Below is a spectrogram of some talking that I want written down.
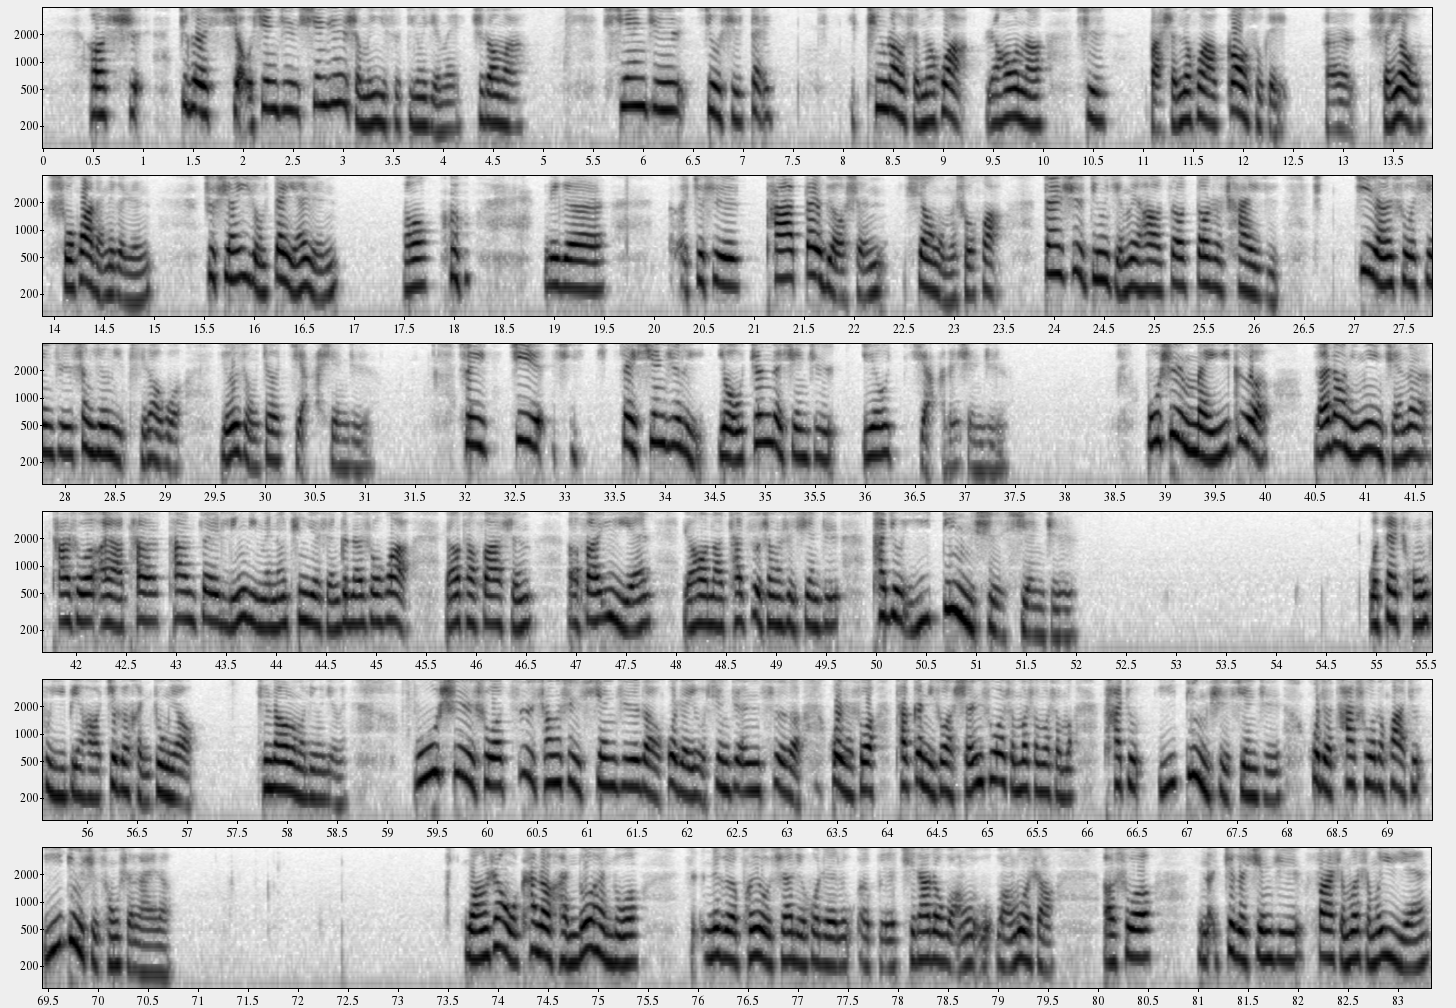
啊，是这个小先知，先知是什么意思？弟兄姐妹知道吗？先知就是带听到神的话，然后呢是把神的话告诉给呃神要说话的那个人，就像一种代言人哦，那个呃就是他代表神向我们说话。但是弟兄姐妹哈，到到这插一句，既然说先知，圣经里提到过有一种叫假先知，所以既在先知里有真的先知，也有假的先知。不是每一个来到你面前的，他说：“哎呀，他他在灵里面能听见神跟他说话，然后他发神呃发预言，然后呢，他自称是先知，他就一定是先知。”我再重复一遍哈，这个很重要，听到了吗，弟兄姐妹？不是说自称是先知的，或者有先知恩赐的，或者说他跟你说神说什么什么什么，他就一定是先知，或者他说的话就一定是从神来的。网上我看到很多很多，那个朋友圈里或者呃其他的网络网络上，啊说那这个先知发什么什么预言。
